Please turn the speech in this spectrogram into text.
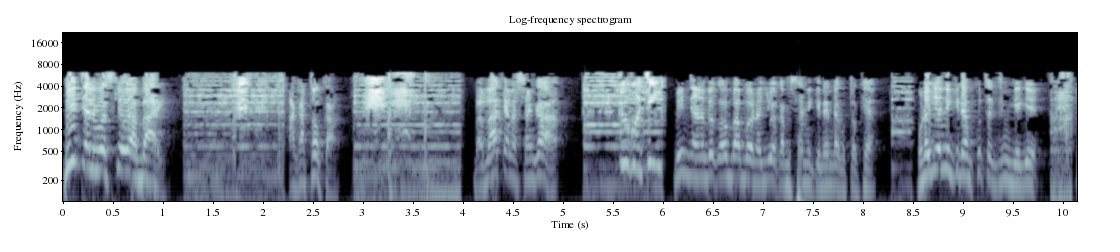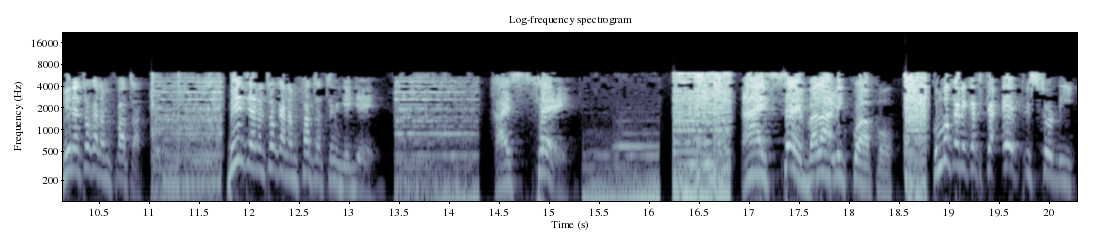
Binti alivyosikia hiyo habari akatoka. Baba yake anashangaa. Binti anaambia kwa baba, unajua kabisa nini kinaenda kutokea, unajua nini kinamkuta tini Tinigege? Mi natoka namfata. Binti anatoka tini gege i say. I say balaa liko hapo. Kumbuka ni katika episodi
